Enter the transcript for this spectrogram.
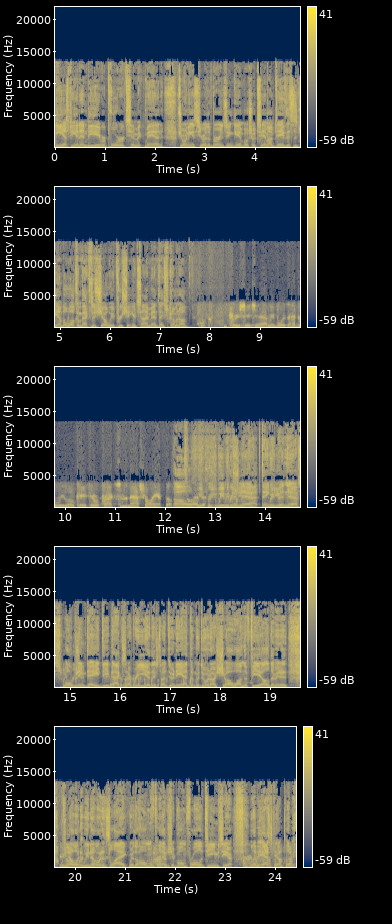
ESPN NBA reporter Tim McMahon joining us here on the Burns and Gambo Show. Tim, I'm Dave. This is Gambo. Welcome back to the show. We appreciate your time, man. Thanks for coming on. Appreciate you having me, boys. I had to relocate. They were practicing the national anthem. Oh, had we, to- appre- we appreciate been there. that. Thank We've you. been there. Yes, we Opening day, that. D backs every year. They start doing the anthem. We're doing our show on the field. I mean, it, we know what we know what it's like. We're the home flagship home for all the teams here. Let me ask you. Let me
